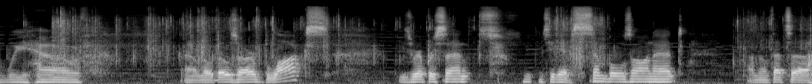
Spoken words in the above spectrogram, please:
We have, I don't know those are, blocks. These represent, you can see they have symbols on it. I don't know if that's a,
